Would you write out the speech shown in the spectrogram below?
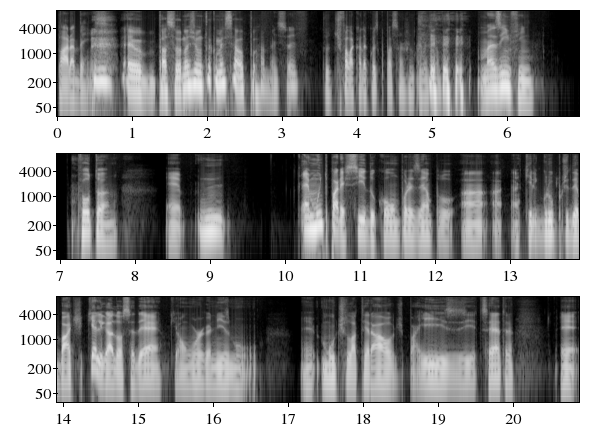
Parabéns. É, passou na junta comercial, pô. Ah, mas isso aí, vou te falar cada coisa que passou na junta comercial. mas enfim, voltando. É, é muito parecido com, por exemplo, a, a, aquele grupo de debate que é ligado ao OCDE, que é um organismo é, multilateral de países e etc. É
